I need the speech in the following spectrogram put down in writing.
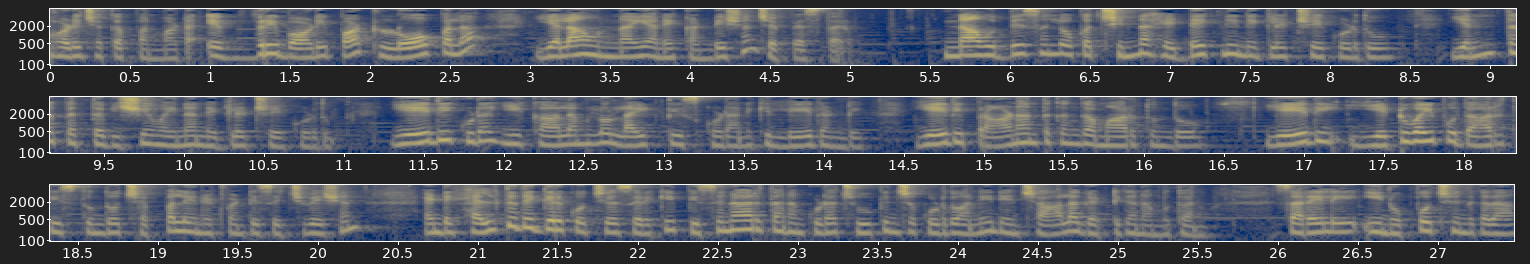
బాడీ చెకప్ అనమాట ఎవ్రీ బాడీ పార్ట్ లోపల ఎలా ఉన్నాయి అనే కండిషన్ చెప్పేస్తారు. నా ఉద్దేశంలో ఒక చిన్న హెడేక్ని నెగ్లెక్ట్ చేయకూడదు. ఎంత పెద్ద విషయమైనా నెగ్లెక్ట్ చేయకూడదు. ఏది కూడా ఈ కాలంలో లైట్ తీసుకోవడానికి లేదండి. ఏది ప్రాణాంతకంగా మారుతుందో ఏది ఎటువైపు దారి తీస్తుందో చెప్పలేనటువంటి సిచ్యువేషన్ అండ్ హెల్త్ దగ్గరకు వచ్చేసరికి పిసినారితనం కూడా చూపించకూడదు అని నేను చాలా గట్టిగా నమ్ముతాను. సరేలే ఈ నొప్పి వచ్చింది కదా.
